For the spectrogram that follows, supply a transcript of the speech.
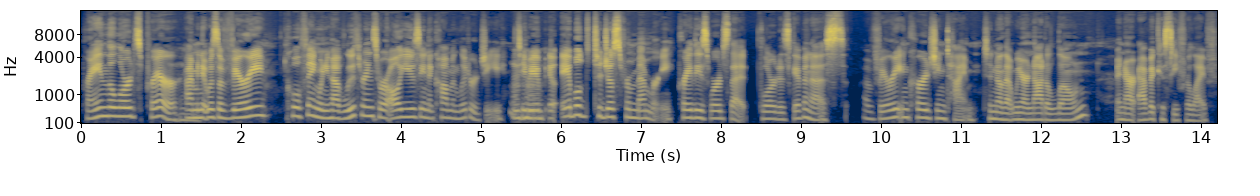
praying the Lord's Prayer. I Mhm. mean, it was a very cool thing when you have Lutherans who are all using a common liturgy to be able to just from memory pray these words that the Lord has given us. A very encouraging time to know that we are not alone in our advocacy for life.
